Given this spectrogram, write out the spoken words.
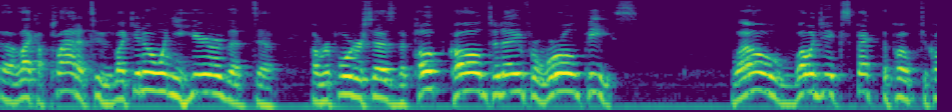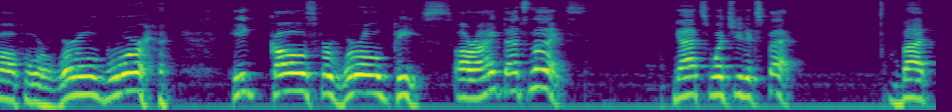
uh, like a platitude. Like, you know, when you hear that uh, a reporter says the Pope called today for world peace. Well, what would you expect the Pope to call for? World war? he calls for world peace. All right, that's nice. That's what you'd expect. But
